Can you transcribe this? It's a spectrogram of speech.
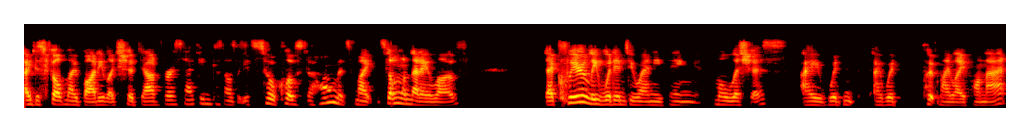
I just felt my body like shut down for a second because I was like, it's so close to home. It's my someone that I love that clearly wouldn't do anything malicious. I wouldn't. I would put my life on that,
